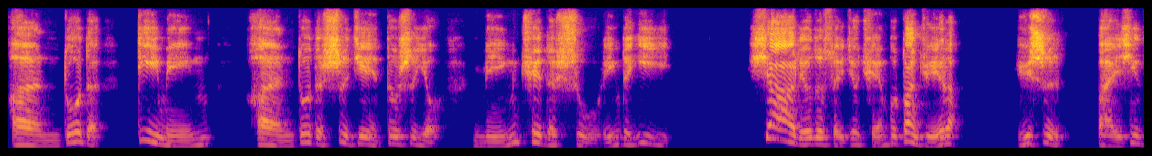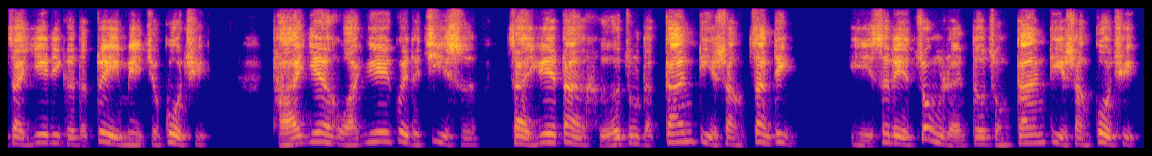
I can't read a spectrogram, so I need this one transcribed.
很多的地名、很多的事件都是有明确的属灵的意义。下流的水就全部断绝了，于是百姓在耶利哥的对面就过去，抬耶和华约柜的祭司。在约旦河中的干地上站定，以色列众人都从干地上过去，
